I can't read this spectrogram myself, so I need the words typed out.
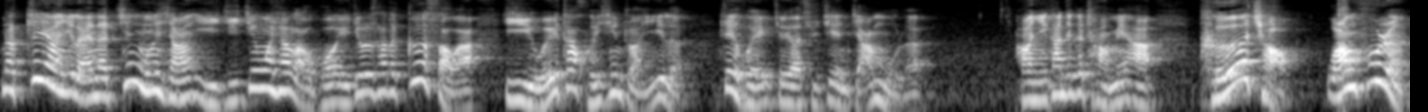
那这样一来呢，金文祥以及金文祥老婆，也就是他的哥嫂啊，以为他回心转意了，这回就要去见贾母了。好，你看这个场面啊，可巧王夫人、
